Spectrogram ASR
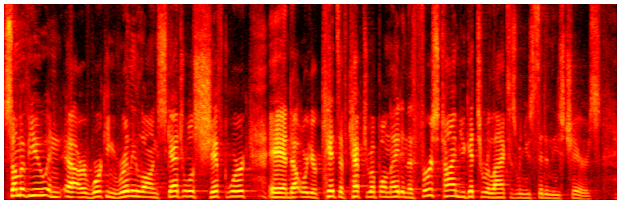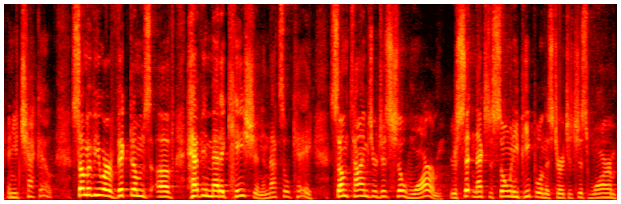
Some of you in, uh, are working really long schedules, shift work, and, uh, or your kids have kept you up all night, and the first time you get to relax is when you sit in these chairs and you check out. Some of you are victims of heavy medication, and that's okay. Sometimes you're just so warm. You're sitting next to so many people in this church, it's just warm.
